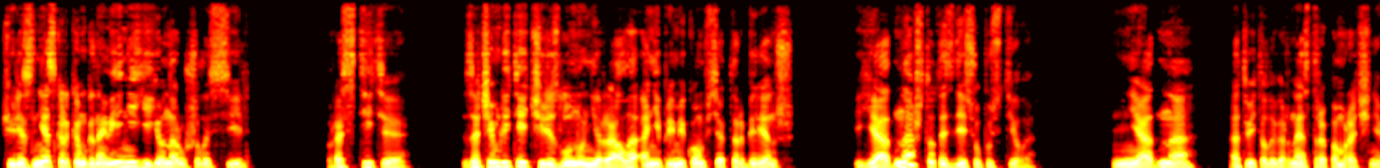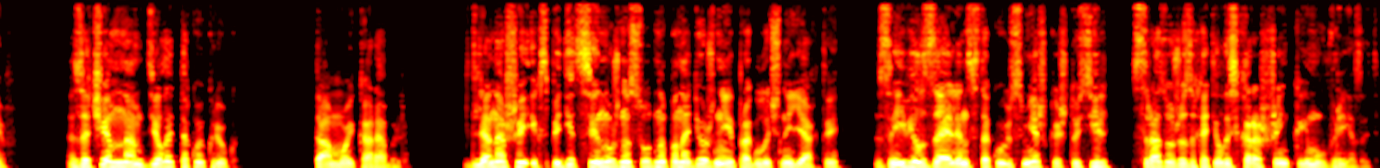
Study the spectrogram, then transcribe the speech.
Через несколько мгновений ее нарушила Силь. «Простите, зачем лететь через Луну Нерала, а не прямиком в сектор Беренж? Я одна что-то здесь упустила?» «Не одна», — ответила Вернестра, помрачнев. «Зачем нам делать такой крюк? Там мой корабль. Для нашей экспедиции нужно судно понадежнее прогулочной яхты», заявил Зайлен с такой усмешкой, что Силь сразу же захотелось хорошенько ему врезать.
